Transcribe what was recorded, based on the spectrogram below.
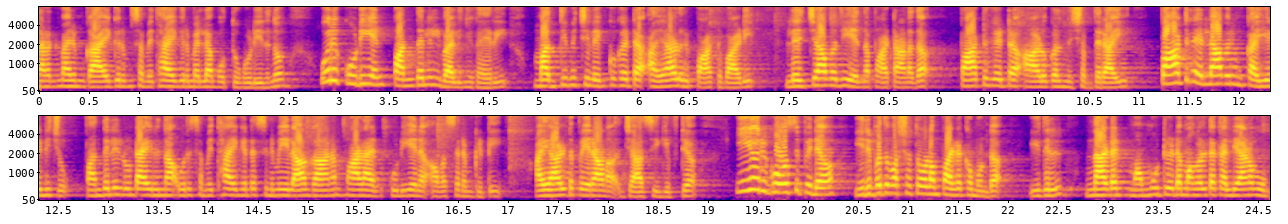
നടന്മാരും ഗായകരും സംവിധായകരും എല്ലാം ഒത്തുകൂടിയിരുന്നു. ഒരു കുടിയൻ പന്തലിൽ വലിഞ്ഞു കയറി. മദ്യപിച്ച് ലെക്കുകെട്ട് അയാൾ ഒരു പാട്ട് പാടി. ലജ്ജാവതി എന്ന പാട്ടാണത്. പാട്ട് കേട്ട് ആളുകൾ നിശബ്ദരായി. പാട്ടിന് എല്ലാവരും കൈയടിച്ചു. പന്തലിൽ ഉണ്ടായിരുന്ന ഒരു സംവിധായകന്റെ സിനിമയിൽ ആ ഗാനം പാടാൻ കുടിയന് അവസരം കിട്ടി. അയാളുടെ പേരാണ് ജാസി ഗിഫ്റ്റ്. ഈ ഒരു ഗോസിപ്പിന് ഇരുപത് വർഷത്തോളം പഴക്കമുണ്ട്. ഇതിൽ നടൻ മമ്മൂട്ടിയുടെ മകളുടെ കല്യാണവും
